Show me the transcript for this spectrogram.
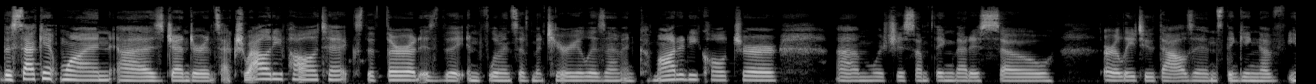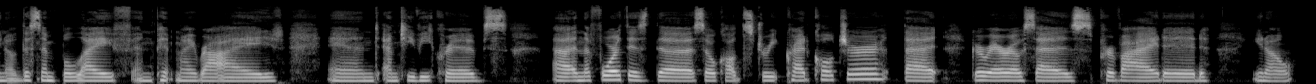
The second one uh, is gender and sexuality politics. The third is the influence of materialism and commodity culture, um, which is something that is so early 2000s thinking of you know the simple life and pimp my ride and mtv cribs uh, and the fourth is the so-called street cred culture that guerrero says provided you know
